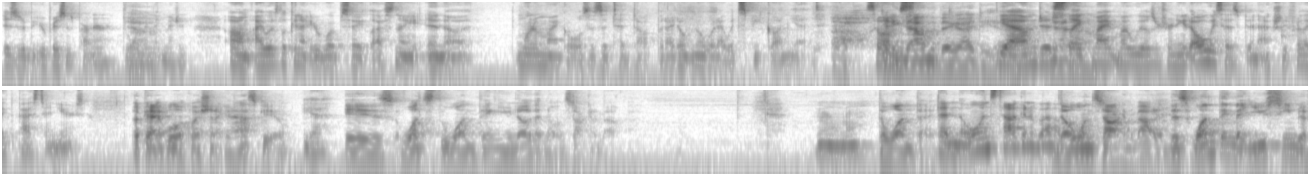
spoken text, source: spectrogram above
is it your business partner the Yeah. woman that you mentioned? Um i was looking at your website last night and uh one of my goals is a ted talk but i don't know what i would speak on yet. Oh, So getting I'm down the big idea yeah i'm just Yeah. like my my wheels are turning. It always has been actually for like the past 10 years. Okay well a question i can ask you yeah. is what's the one thing you know that no one's talking about? I don't know. The one thing. That no one's talking about? No one's talking about it. This one thing that you seem to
